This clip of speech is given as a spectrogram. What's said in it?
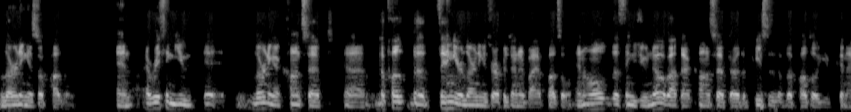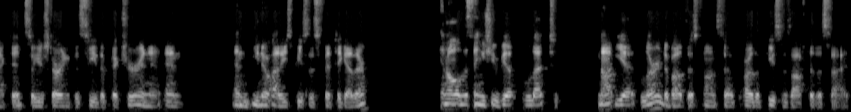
learning is a puzzle. And everything you eh, learning a concept uh, the the thing you're learning is represented by a puzzle. And all the things you know about that concept are the pieces of the puzzle you've connected. So you're starting to see the picture and and and you know how these pieces fit together. And all the things you've yet let not yet learned about this concept are the pieces off to the side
